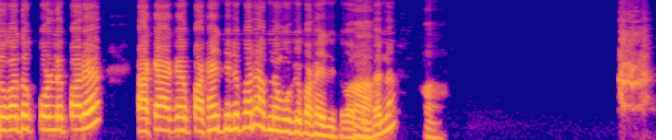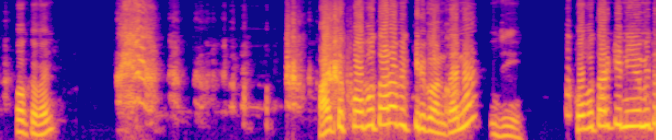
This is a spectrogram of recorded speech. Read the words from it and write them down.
যোগাযোগ করলে পারে তাকে আগে পাঠাই দিলে পারে আপনি মুরগি পাঠাই দিতে পারবেন হ্যাঁ। তাই না? হ্যাঁ। ওকে ভাই। ভাই তো কবুতরও বিক্রি করেন তাই না? জি। কবুতর কি নিয়মিত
